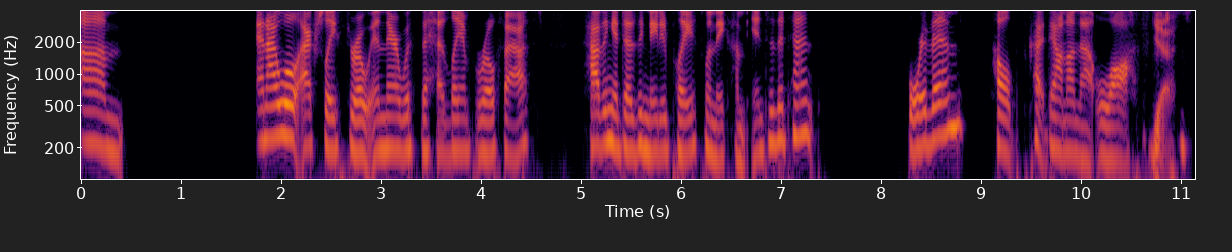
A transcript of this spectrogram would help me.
Um, and I will actually throw in there with the headlamp real fast. Having a designated place when they come into the tent for them helps cut down on that loss. Yes,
